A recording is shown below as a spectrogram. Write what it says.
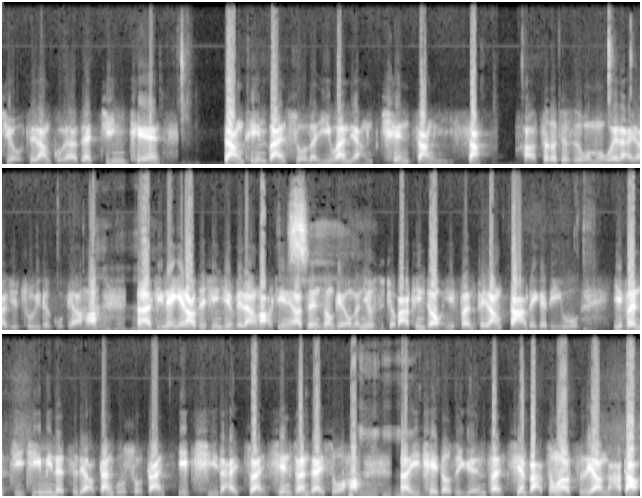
九这张股票在今天涨停板锁了一万两千张以上。好，这个就是我们未来要去注意的股票哈。那今天严老师心情非常好，今天要赠送给我们 News 九八听众一份非常大的一个礼物，一份极机密的资料，单股锁单，一起来赚，先赚再说哈。那一切都是缘分，先把重要资料拿到。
